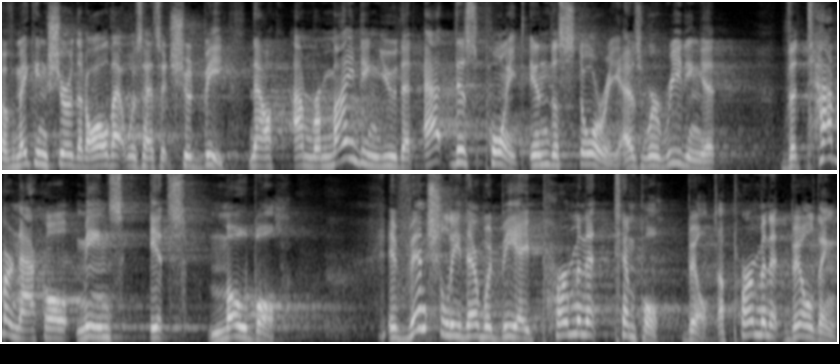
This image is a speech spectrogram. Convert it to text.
of making sure that all that was as it should be. Now, I'm reminding you that at this point in the story, as we're reading it, the tabernacle means it's mobile. Eventually, there would be a permanent temple built, a permanent building.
